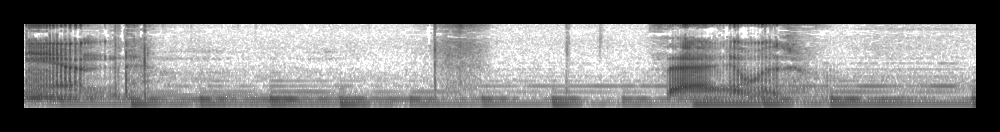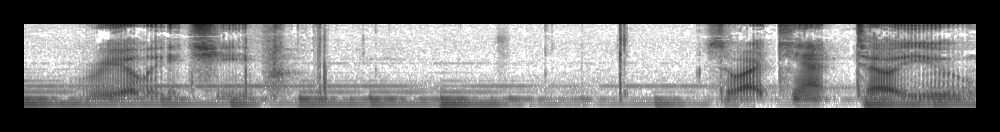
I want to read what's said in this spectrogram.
And that it was really cheap. So I can't tell you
